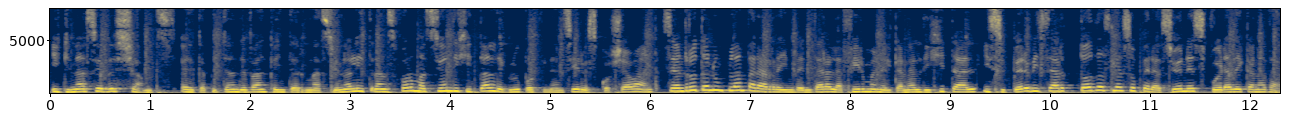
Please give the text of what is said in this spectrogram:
Ignacio Deschamps, el capitán de Banca Internacional y Transformación Digital de Grupo Financiero Scotiabank, se enruta en un plan para reinventar a la firma en el canal digital y supervisar todas las operaciones fuera de Canadá.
